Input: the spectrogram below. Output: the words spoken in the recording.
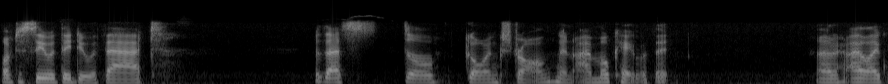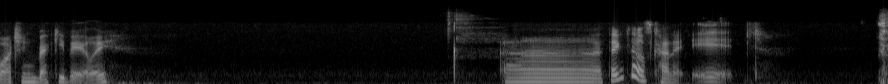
We'll have to see what they do with that. But that's still going strong, and I'm okay with it. I, I like watching Becky Bayley. Uh, I think that was kind of it.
